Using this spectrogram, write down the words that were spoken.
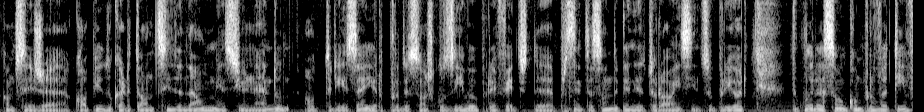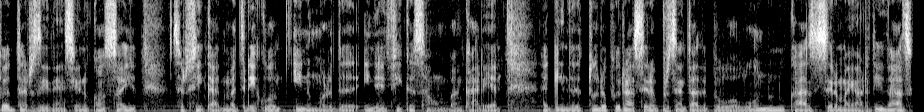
como seja a cópia do cartão de cidadão, mencionando autorizei a reprodução exclusiva para efeitos de apresentação da candidatura ao ensino superior, declaração comprovativa da residência no Conselho, certificado de matrícula e número de identificação bancária. A candidatura poderá ser apresentada pelo aluno, no caso de ser maior de idade,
